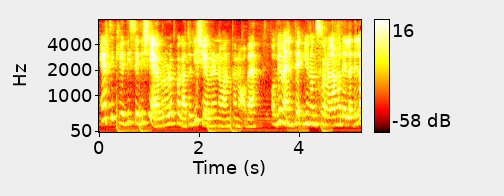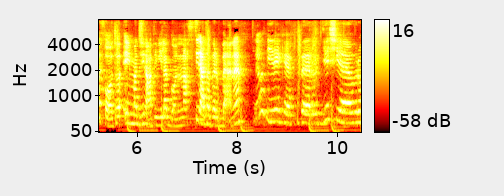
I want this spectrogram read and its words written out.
e anziché di 16 euro l'ho pagato 10,99 euro. Ovviamente io non sono la modella della foto e immaginatevi la gonna stirata per bene. Devo dire che per 10,99 euro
